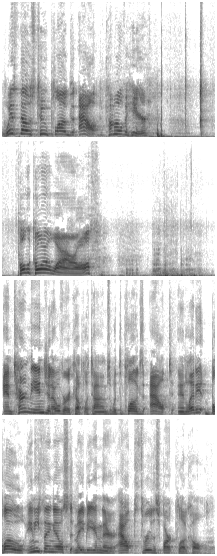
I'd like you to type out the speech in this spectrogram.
with those two plugs out, come over here, pull the coil wire off, and turn the engine over a couple of times with the plugs out and let it blow anything else that may be in there out through the spark plug hole.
